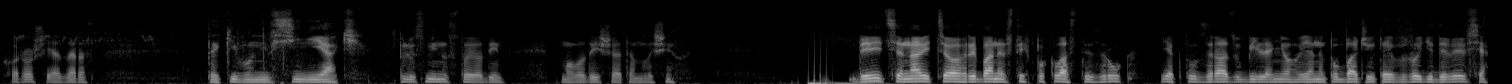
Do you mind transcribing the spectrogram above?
хороший, а зараз такі вони всі ніякі. Плюс-мінус той один молодий, що я там лишив. Дивіться, навіть цього гриба не встиг покласти з рук. Як тут зразу біля нього я не побачив, та й вроді дивився,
